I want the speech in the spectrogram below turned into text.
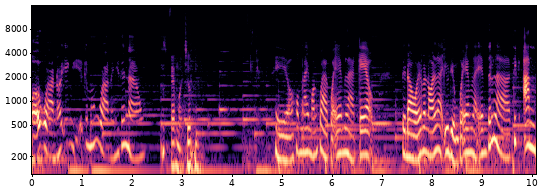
mở quà nói ý nghĩa cái món quà này như thế nào? Phép mở trước thì ờ, hôm nay món quà của em là kẹo. Từ đầu em đã nói là ưu điểm của em là em rất là thích ăn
